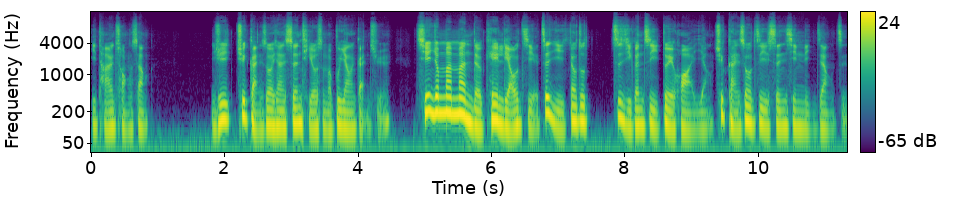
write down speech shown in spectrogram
你躺在床上，你去去感受一下身体有什么不一样的感觉。其实你就慢慢的可以了解，自己叫做自己跟自己对话一样，去感受自己身心灵这样子。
